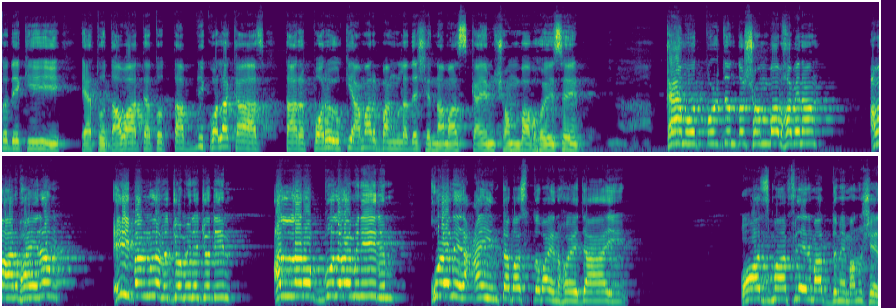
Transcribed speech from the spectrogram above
তো দেখি, এত দাওয়াত, এত তাবলিকলা কাজ, তারপরেও কি আমার বাংলাদেশে নামাজ কায়েম সম্ভব হয়েছে? কেমত পর্যন্ত সম্ভব হবে না। আমার ভাইরাম এই বাংলার জমিনে যদি আল্লাহ রব্বুল আলমিনের কোরআনের আইনটা বাস্তবায়ন হয়ে যায়, ওয়াজ মাহফিলের মাধ্যমে মানুষের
